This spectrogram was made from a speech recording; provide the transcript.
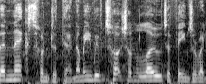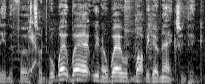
the next hundred, then. I mean, we've touched on loads of themes already in the first Yeah. hundred, but where where you know where might we go next? We think.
